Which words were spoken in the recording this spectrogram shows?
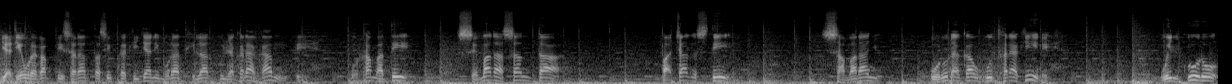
Yadiura Campi Saranta Sipka Quillani Murat Hilat Culiacará Campi Murhamati Semana Santa Pachansti Samaranyo Urunakau Utarakini. Wilkuru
